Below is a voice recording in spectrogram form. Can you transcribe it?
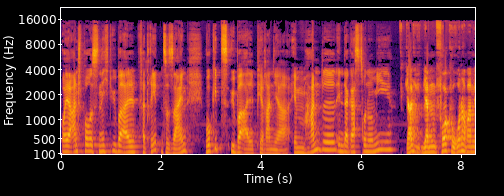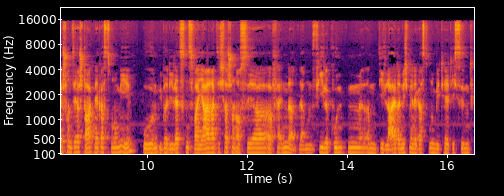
euer Anspruch ist nicht überall vertreten zu sein. Wo gibt's überall Piranha? Im Handel, in der Gastronomie? Ja, wir haben vor Corona waren wir schon sehr stark in der Gastronomie und über die letzten zwei Jahre hat sich das schon auch sehr äh, verändert. Wir haben viele Kunden, ähm, die leider nicht mehr in der Gastronomie tätig sind.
